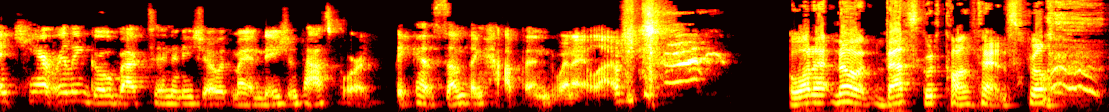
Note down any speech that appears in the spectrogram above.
I can't really go back to Indonesia with my Indonesian passport because something happened when I left. what no that's good content Spill.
